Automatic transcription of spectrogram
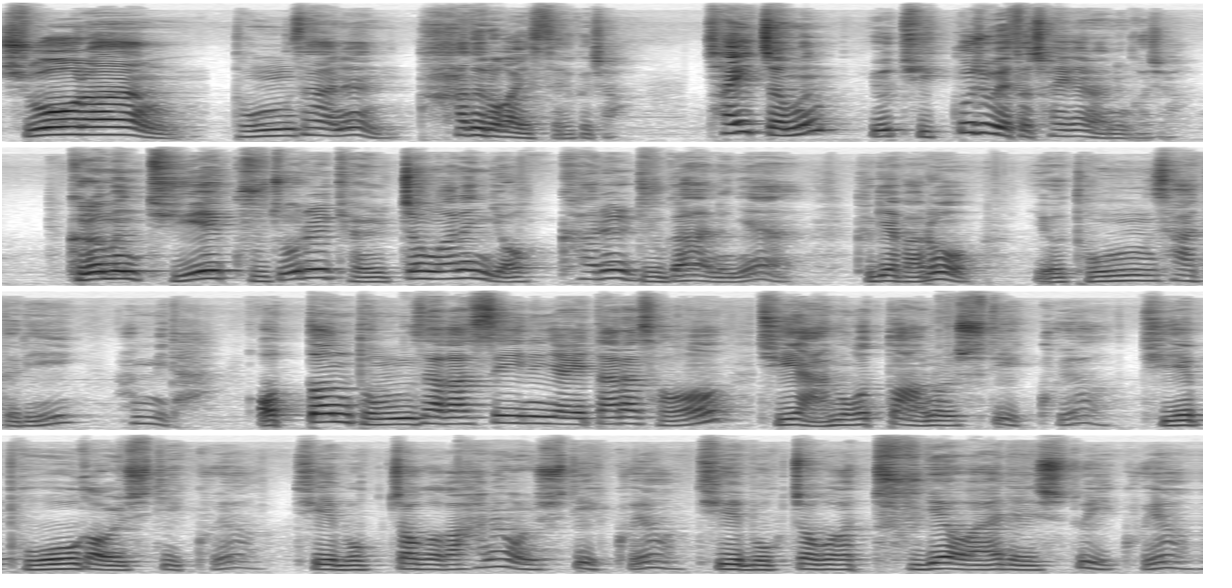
주어랑 동사는 다 들어가 있어요. 그죠? 차이점은 이 뒷구조에서 차이가 나는 거죠. 그러면 뒤에 구조를 결정하는 역할을 누가 하느냐? 그게 바로 이 동사들이 합니다. 어떤 동사가 쓰이느냐에 따라서 뒤에 아무것도 안 올 수도 있고요. 뒤에 보호가 올 수도 있고요. 뒤에 목적어가 하나 올 수도 있고요. 뒤에 목적어가 두 개 와야 될 수도 있고요.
